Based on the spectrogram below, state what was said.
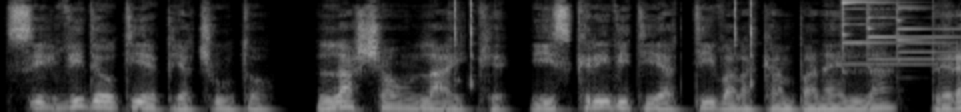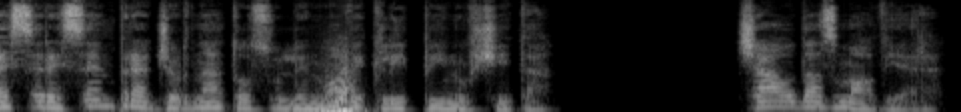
Se il video ti è piaciuto, lascia un like, iscriviti e attiva la campanella per essere sempre aggiornato sulle nuove clip in uscita. Ciao da Smovier.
